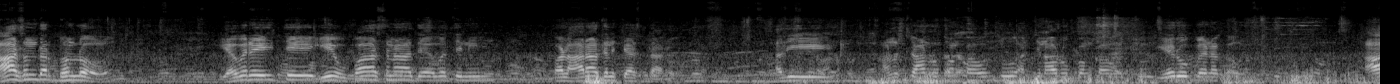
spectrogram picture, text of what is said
ఆ సందర్భంలో ఎవరైతే ఏ ఉపాసనా దేవతని వాళ్ళు ఆరాధన చేస్తారో అది అనుష్ఠాన రూపం కావచ్చు అర్చనా రూపం కావచ్చు ఏ రూపమైనా కావచ్చు ఆ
